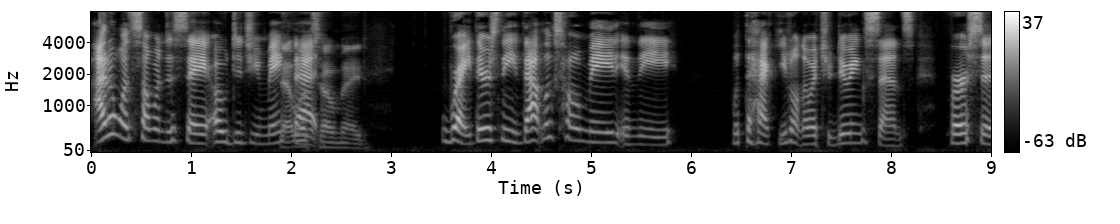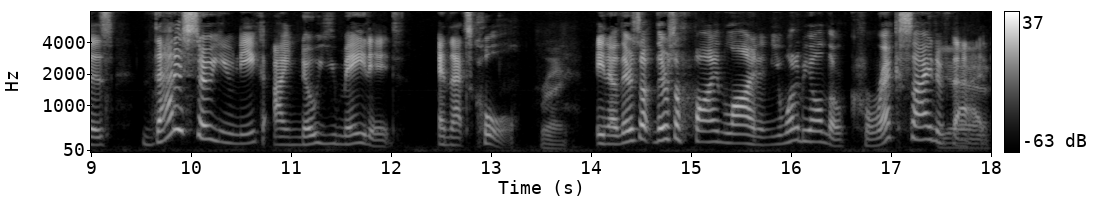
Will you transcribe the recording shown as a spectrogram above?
I don't want someone to say, "Oh, did you make That, that?" looks homemade. Right. There's the that looks homemade in the what the heck, you don't know what you're doing sense versus that is so unique, I know you made it and that's cool. Right. You know, there's a there's a fine line and you want to be on the correct side of Yeah. that.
